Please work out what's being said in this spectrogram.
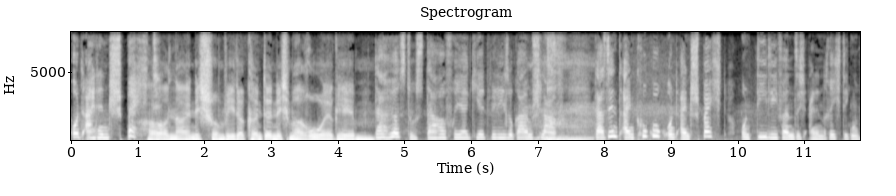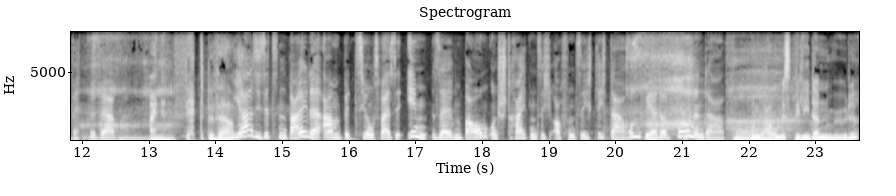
und einen Specht. Oh nein, nicht schon wieder. Könnte nicht mal Ruhe geben. Da hörst du's. Darauf reagiert Willi sogar im Schlaf. Da sind ein Kuckuck und ein Specht und die liefern sich einen richtigen Wettbewerb. Einen Wettbewerb? Ja, sie sitzen beide am bzw. im selben Baum und streiten sich offensichtlich darum, wer dort wohnen darf. Und warum ist Willi dann müde?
